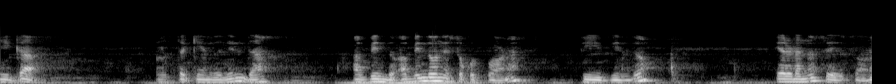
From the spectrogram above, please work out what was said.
ಈಗ ವೃತ್ತ ಕೇಂದ್ರದಿಂದ ಆ ಬಿಂದು ಆ ಬಿಂದುವನ್ನು ಎಷ್ಟು ಕೊಟ್ಕೊಳ್ಳೋಣ ಪಿ ಬಿಂದು ಎರಡನ್ನು ಸೇರಿಸೋಣ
